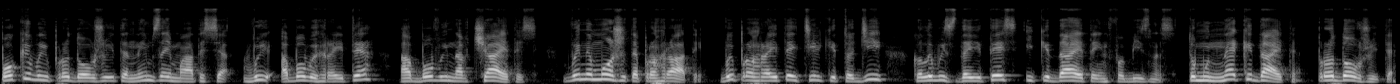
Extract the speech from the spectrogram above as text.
Поки ви продовжуєте ним займатися, ви або виграєте, або ви навчаєтесь. Ви не можете програти. Ви програєте тільки тоді, коли ви здаєтесь і кидаєте інфобізнес. Тому не кидайте, продовжуйте.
